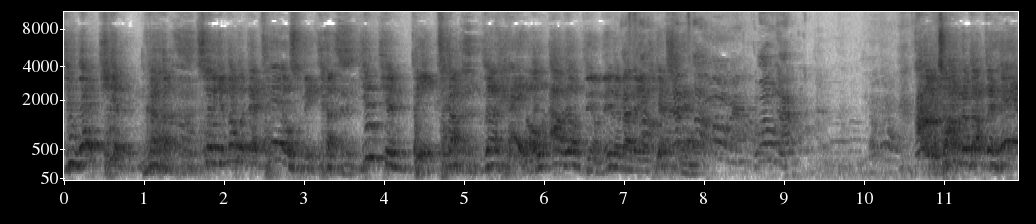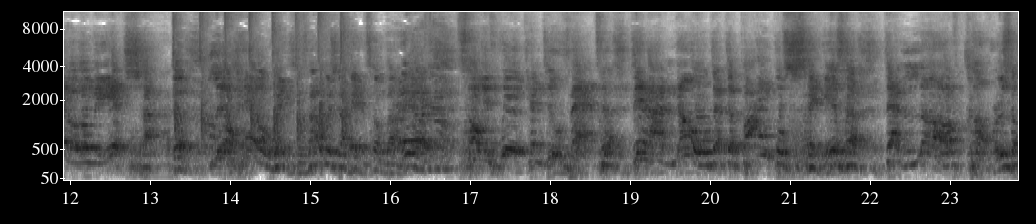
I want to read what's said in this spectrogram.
you won't kill him. So you know what that tells me? You can beat the hell out of them. Anybody catch that? Come on now. I'm talking about the hell on the inside. Little hell raisers. I wish I had somebody. So if we can do that, then I know that the Bible says that love covers a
